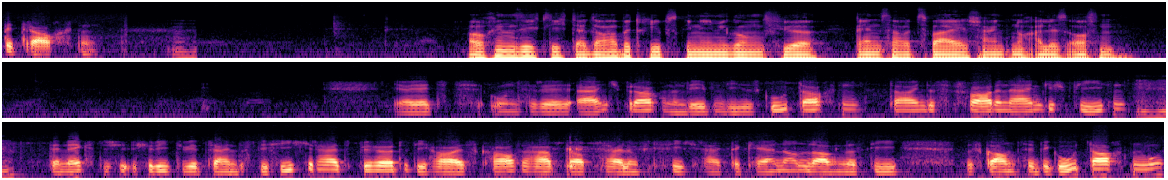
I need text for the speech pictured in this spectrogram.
betrachten. Auch hinsichtlich der Dauerbetriebsgenehmigung für Benzau 2 scheint noch alles offen. ja jetzt unsere Einsprachen und eben dieses Gutachten da in das Verfahren eingespiesen. Der nächste Sch- Schritt wird sein, dass die Sicherheitsbehörde, die HSK, also Hauptabteilung für die Sicherheit der Kernanlagen, dass die das Ganze begutachten muss,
